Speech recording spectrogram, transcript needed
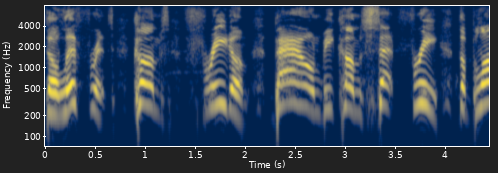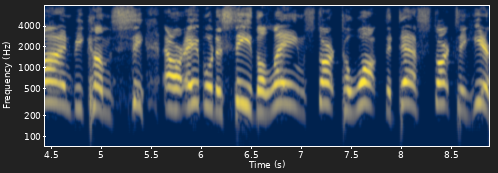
deliverance, comes freedom. Bound becomes set free. The blind becomes see, are able to see. The lame start to walk. The deaf start to hear.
